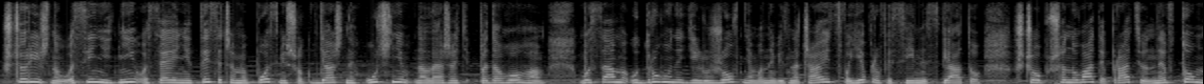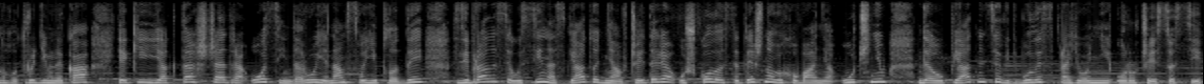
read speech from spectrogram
Щорічно в осінні дні, осяяні тисячами посмішок вдячних учнів, належать педагогам, бо саме у другу неділю жовтня вони відзначають своє професійне свято, щоб шанувати працю невтомного трудівника, який, як та щедра осінь, дарує нам свої плоди. Зібралися усі на свято Дня вчителя у школу естетичного виховання учнів, де у п'ятницю відбулись районні урочистості.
